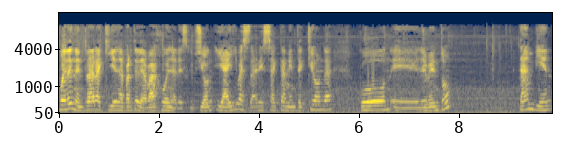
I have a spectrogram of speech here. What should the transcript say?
pueden entrar aquí en la parte de abajo en la descripción y ahí va a estar exactamente qué onda con eh, el evento. También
